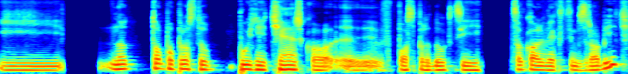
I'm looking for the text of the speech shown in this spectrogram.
i no to po prostu później ciężko y, w postprodukcji cokolwiek z tym zrobić.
